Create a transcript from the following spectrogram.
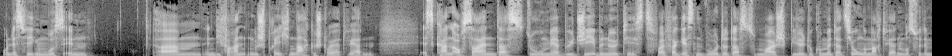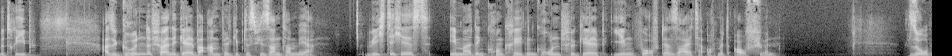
und deswegen muss in ähm, in Lieferantengesprächen nachgesteuert werden. Es kann auch sein, dass du mehr Budget benötigst, weil vergessen wurde, dass zum Beispiel Dokumentation gemacht werden muss für den Betrieb. Also Gründe für eine gelbe Ampel gibt es wie Sand am Meer. Wichtig ist, immer den konkreten Grund für Gelb irgendwo auf der Seite auch mit aufführen. So,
